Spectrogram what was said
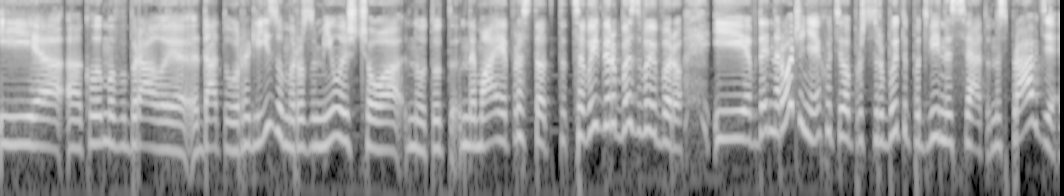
І е, коли ми вибирали дату релізу, ми розуміли, що ну тут немає просто це вибір без вибору. І в день народження я хотіла просто зробити подвійне свято. Насправді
